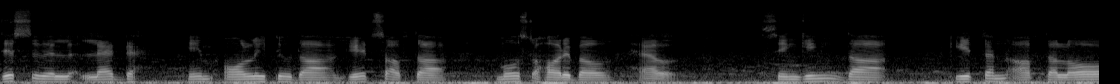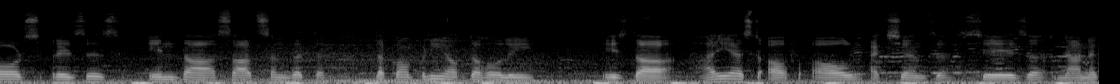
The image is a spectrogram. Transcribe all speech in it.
this will lead him only to the gates of the most horrible hell. Singing the kirtan of the Lord's praises in the Sat Sangat, the company of the holy, is the highest of all actions, says Nanak.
